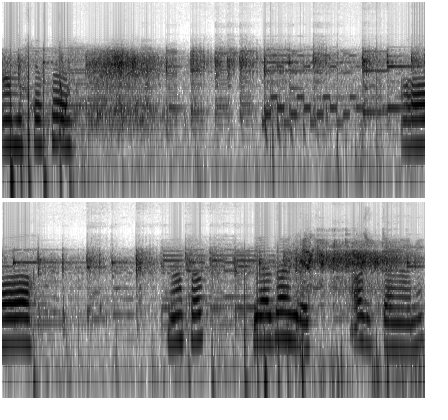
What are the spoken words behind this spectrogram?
Ama şaka. Aa. Ne yapak? Biraz daha gerek. Azıcık daha yani.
